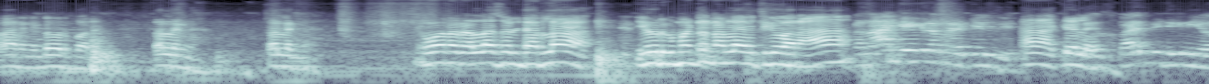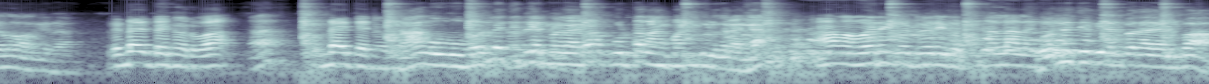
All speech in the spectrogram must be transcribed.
பாருங்க டோர் பாருங்க. தள்ளுங்க தள்ளுங்க. ஓனர் எல்லாம் சொல்லிட்டார்ல? இவருக்கு மட்டும் நல்லா வச்சுக்க வரான் நான் கேக்குற மாதிரி கேள்வி. ஆ கேளு. ரெண்டாயிரத்தி ஐநூறுரூவா ரெண்டாயிரத்தி ஐநூறு நாங்க ஒரு ஒரு லட்சத்தி எண்பதாயிரம் ரூபாய் கொடுத்தா நாங்க பண்ணி கொடுக்குறோங்க. ஆமாம் வெரி குட் வெரி குட் நல்லா ஒரு இல்லைங்க லட்சத்தி எண்பதாயிரம் ரூபாய்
